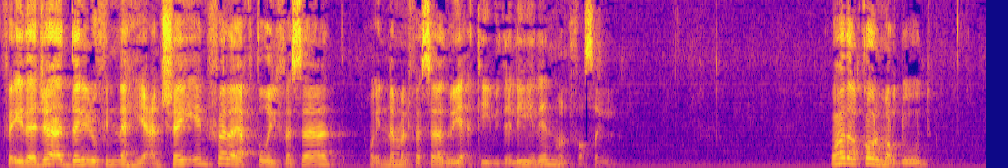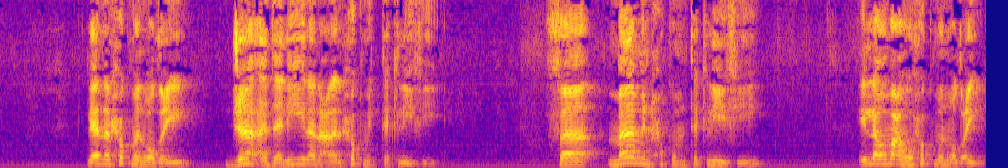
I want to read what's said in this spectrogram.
فإذا جاء الدليل في النهي عن شيء فلا يقتضي الفساد وإنما الفساد يأتي بدليل منفصل. وهذا القول مردود لأن الحكم الوضعي جاء دليلا على الحكم التكليفي. فما من حكم تكليفي إلا ومعه حكم وضعي.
